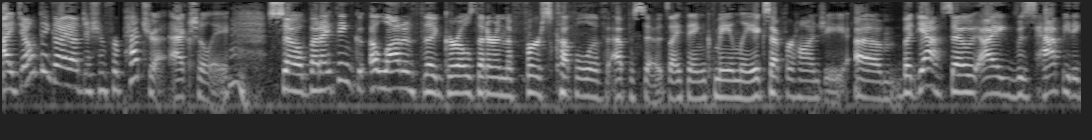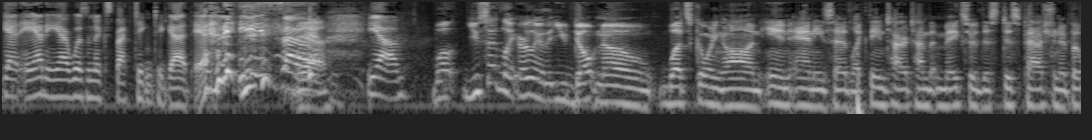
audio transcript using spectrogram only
I don't think I auditioned for Petra actually. So, but I think a lot of the girls that are in the first couple of episodes, I think mainly, except for Hanji. Um, but yeah, so I was happy to get Annie. I wasn't expecting to get Annie. so Yeah. yeah. Well, you said like earlier that you don't know what's going on in Annie's head like the entire time that makes her this dispassionate. But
